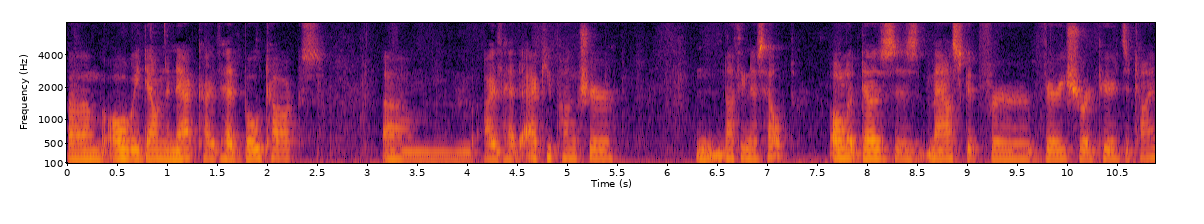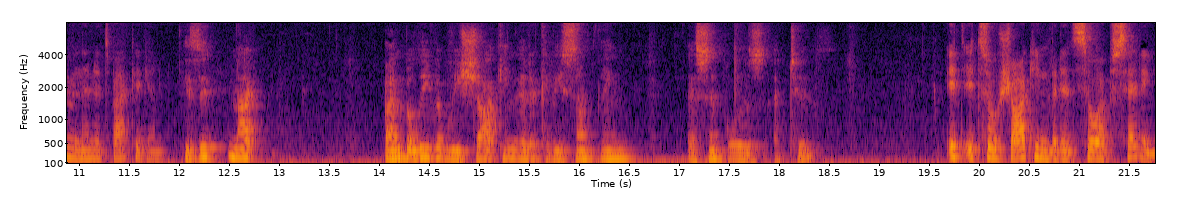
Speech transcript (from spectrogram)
um, all the way down the neck. I've had Botox. Um, I've had acupuncture. Nothing has helped. All it does is mask it for very short periods of time, and then it's back again. Is it not unbelievably shocking that it could be something as simple as a tooth? It, it's so shocking, but it's so upsetting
